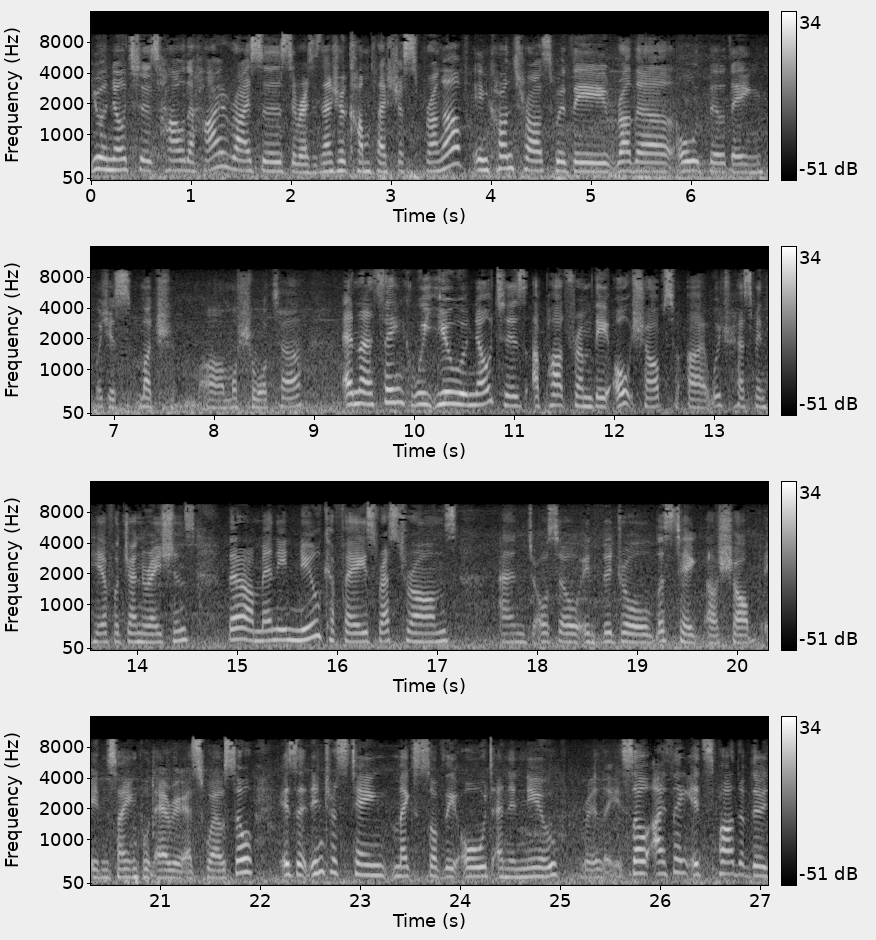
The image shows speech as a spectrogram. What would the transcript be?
You will notice how the high rises, the residential complex just sprung up in contrast with the rather old building, which is much uh, more shorter. And I think we, you will notice, apart from the old shops, uh, which has been here for generations, there are many new cafes, restaurants, and also individualistic uh, shop in Sai Ying Pun area as well. So it's an interesting mix of the old and the new, really. So I think it's part of the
